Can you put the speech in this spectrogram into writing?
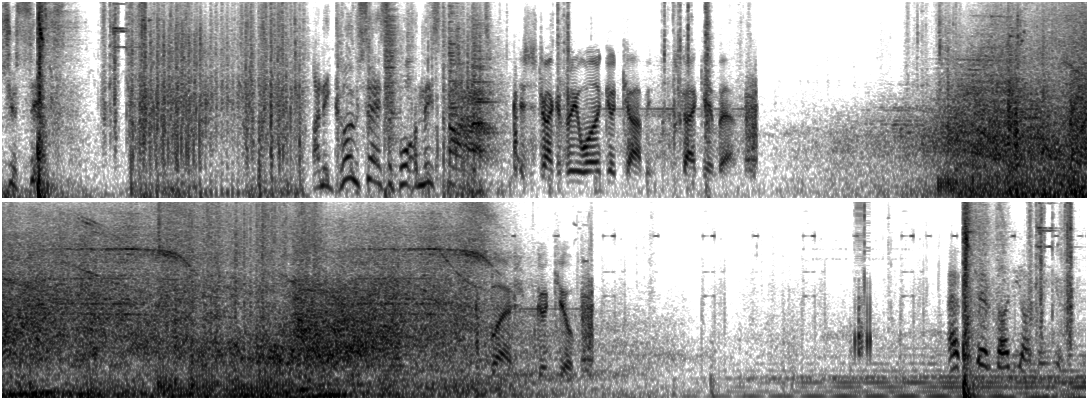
Watch your six. I need close air support on this target. This is Striker 3-1, good copy. Strike inbound. Flash, good kill. I have Əfsərdari anlayır.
